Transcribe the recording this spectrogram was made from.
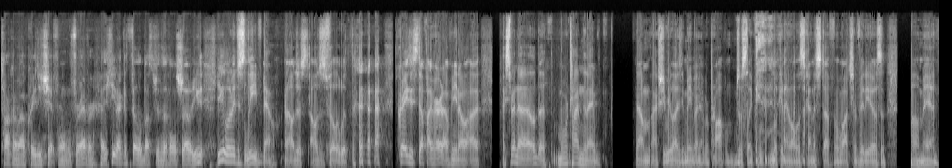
talking about crazy shit for forever. you know, I could filibuster the whole show. You you literally just leave now, and I'll just I'll just fill it with crazy stuff I've heard of. You know, uh, I spend uh, more time than I. Now I'm actually realizing maybe I have a problem, just like looking at all this kind of stuff and watching videos. And oh man,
